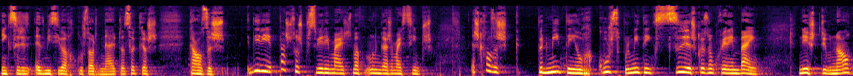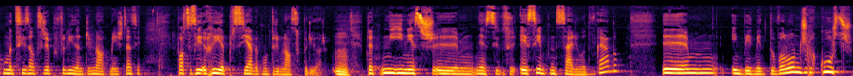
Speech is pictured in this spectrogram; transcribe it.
em que seja admissível recurso ordinário, portanto, são aquelas causas, diria, para as pessoas perceberem mais, de uma linguagem mais simples, as causas que permitem o recurso, permitem que, se as coisas não correrem bem neste tribunal, com uma decisão que seja preferida no tribunal de primeira instância, possa ser reapreciada por um tribunal superior. Hum. Portanto, e nesses, eh, nesses, é sempre necessário um advogado, eh, independentemente do valor, nos recursos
